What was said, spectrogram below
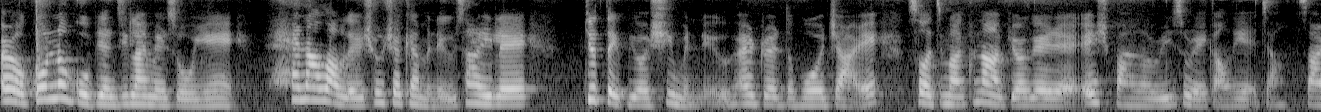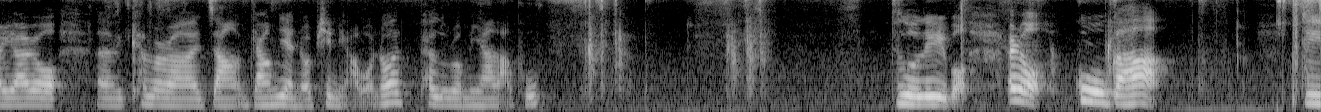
အဲ့တော့ကို note ကိုပြန်ကြည့်လိုက်မယ်ဆိုရင် hand out လောက်လဲရှုပ်ချက်ခတ်မနေဘူးစာရီလဲပြုတ်သိပ်ပြီးတော့ရှိမနေဘူးအဲ့အတွက်သဘောကျတယ်ဆိုတော့ဒီမှာခုနပြောခဲ့တဲ့ H binary ဆိုတဲ့ကောင်လေးရဲ့အကြောင်းစာရီကတော့အဲကင်မရာအကြောင်းပြောင်းပြန်တော့ဖြစ်နေတာပေါ့နော်ဖက်လို့တော့မရတော့ဘူး ဒီလိုလေးတွေပေါ့အဲ့တော့ကိုကဒီ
